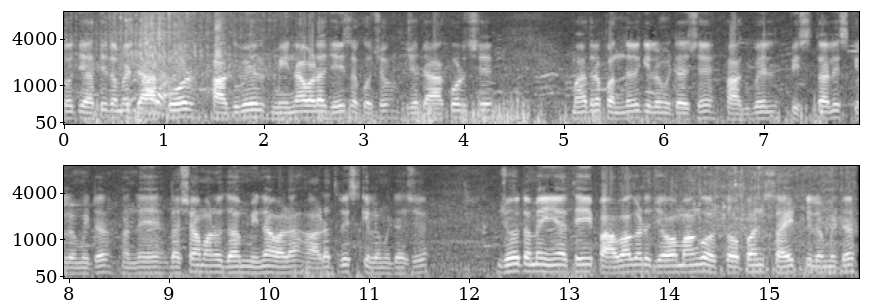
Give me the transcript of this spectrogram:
તો ત્યાંથી તમે ડાકોર, ફાગવેલ, મીનાવાડા જઈ શકો છો. જે ડાકોર છે, માત્ર પંદર કિલોમીટર છે. ફાગવેલ પિસ્તાલીસ કિલોમીટર અને દશામાનું ધામ મીનાવાડા આડત્રીસ કિલોમીટર છે. જો તમે અહીંયાથી પાવાગઢ જવા માંગો તો પણ સાઠ કિલોમીટર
